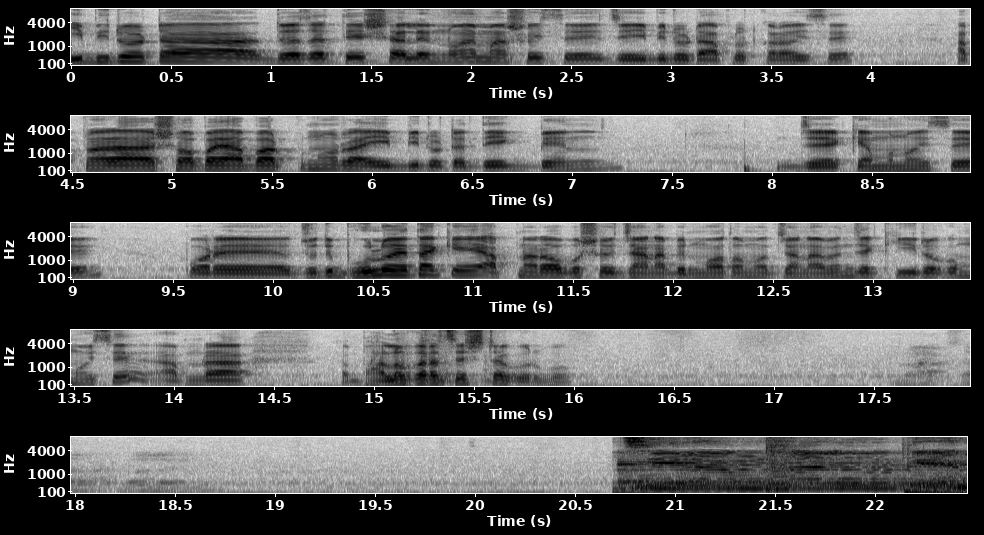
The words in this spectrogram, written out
এই ভিডিওটা দুহাজার তেইশ সালে নয় মাস হয়েছে যে এই ভিডিওটা আপলোড করা হয়েছে আপনারা সবাই আবার পুনরায় এই ভিডিওটা দেখবেন যে কেমন হয়েছে। পরে যদি ভুল হয়ে থাকে, আপনারা অবশ্যই জানাবেন, মতামত জানাবেন যে কী রকম হয়েছে। আমরা ভালো করার চেষ্টা করব। ছিলাম ভালো, কেন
